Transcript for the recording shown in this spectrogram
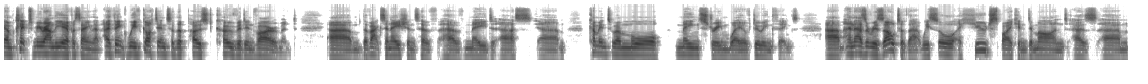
um, clipped me around the ear for saying that. I think we've got into the post-COVID environment. Um, the vaccinations have have made us um, come into a more mainstream way of doing things. Um, and as a result of that, we saw a huge spike in demand as um,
